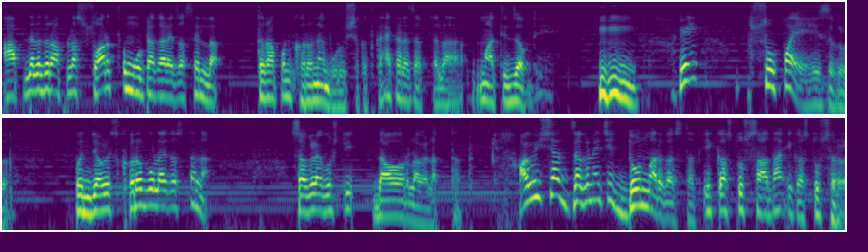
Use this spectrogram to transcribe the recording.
आपल्याला जर आपला स्वार्थ मोठा करायचा असेल ना तर आपण खरं नाही बोलू शकत. काय करायचं आपल्याला? मातीत जाऊ दे. हे सोपं आहे हे सगळं. पण ज्यावेळेस खरं बोलायचं असतं ना सगळ्या गोष्टी दावावर लावाव्या लागतात. आयुष्यात जगण्याचे दोन मार्ग असतात. एक असतो साधा एक असतो सरळ.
